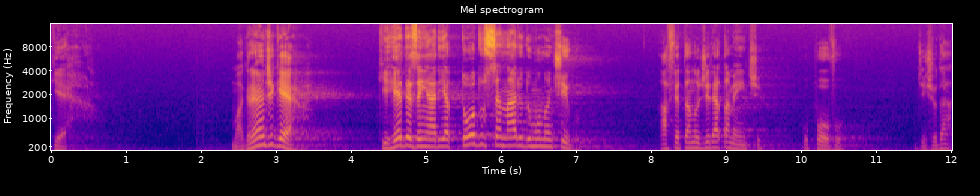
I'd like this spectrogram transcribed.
guerra. Uma grande guerra que redesenharia todo o cenário do mundo antigo, afetando diretamente o povo de Judá.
